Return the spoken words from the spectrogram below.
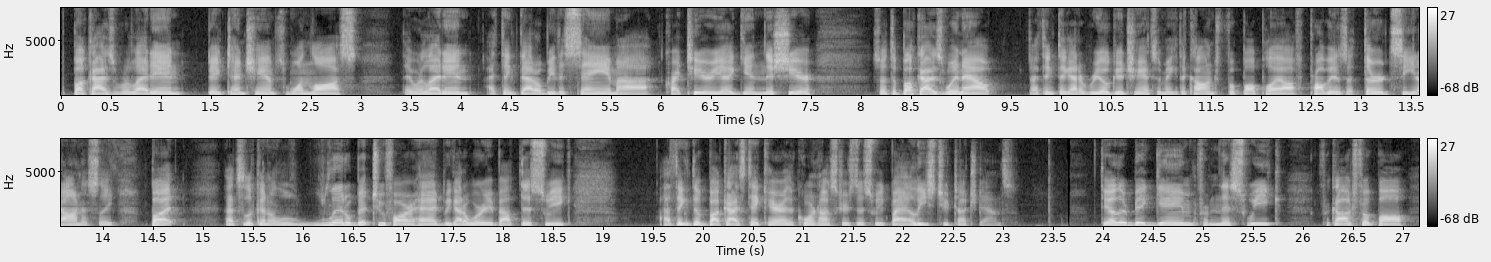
The Buckeyes were let in, Big Ten champs, one loss. They were let in. I think that'll be the same uh, criteria again this year. So if the Buckeyes win out, I think they got a real good chance of making the college football playoff, probably as a third seed, honestly. But that's looking a little bit too far ahead. We got to worry about this week. I think the Buckeyes take care of the Cornhuskers this week by at least two touchdowns. The other big game from this week for college football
